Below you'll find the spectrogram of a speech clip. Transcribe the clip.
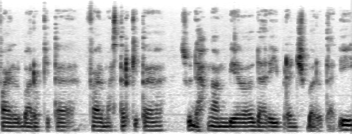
file baru kita file master kita sudah ngambil dari branch baru tadi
